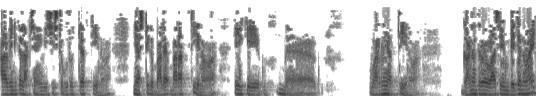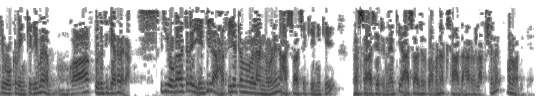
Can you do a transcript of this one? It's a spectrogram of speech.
ආවෙනික ලක්ෂණ විශිෂ්ට ගුරුත්වයක් තියෙනවා. න්‍යෂ්ටික බරක් තියෙනවා. ඒකේ වර්ණයක් තියෙනවා. ඝනද්‍රව වශයෙන් බෙදනවා. ඉතින් ඕක වෙන් කිරීම ගාක් දුරදි කියන වැඩක්. ඉතින් යෝගාචර යෙදිලා හරියටම බලන්න ඕනේ ආස්වාසය කියන එකේ ප්‍රසවාසයට නැති ආස්වාසයට පමණක් සාධාරණ ලක්ෂණ මොනවද කියලා.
